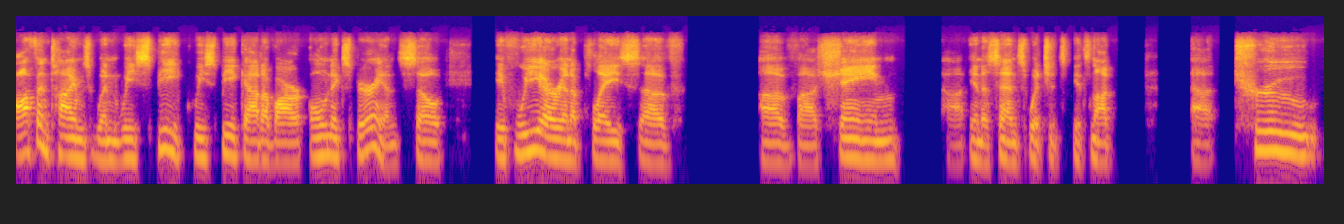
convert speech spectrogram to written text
oftentimes when we speak, we speak out of our own experience. So if we are in a place of of uh, shame, uh, in a sense, which it's it's not uh, true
